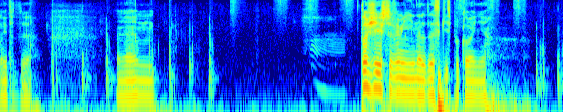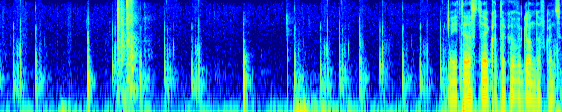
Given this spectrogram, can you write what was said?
No i to tyle. To się jeszcze wymieni na deski spokojnie. No i teraz to jako tako wygląda w końcu.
